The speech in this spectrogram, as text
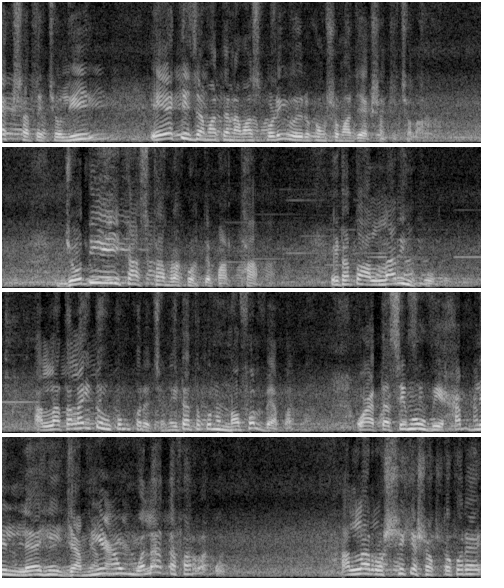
একসাথে চলি, একই জামাতে নামাজ পড়ি ওই রকম সমাজে একসাথে চলা। যদি এই কাজটা আমরা করতে পারতাম, এটা তো আল্লাহরই হুকুম। আল্লাহ তালাই তো হুকুম করেছেন, এটা তো কোনো নফল ব্যাপার না। আল্লাহর রশ্মিকে শক্ত করে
